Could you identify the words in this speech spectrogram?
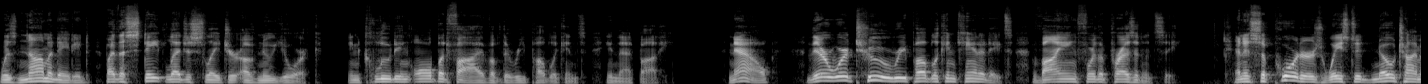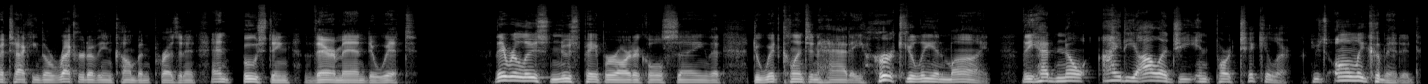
was nominated by the state legislature of New York, including all but five of the Republicans in that body. Now, there were two Republican candidates vying for the presidency, and his supporters wasted no time attacking the record of the incumbent president and boosting their man DeWitt. They released newspaper articles saying that DeWitt Clinton had a Herculean mind, that he had no ideology in particular. He was only committed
